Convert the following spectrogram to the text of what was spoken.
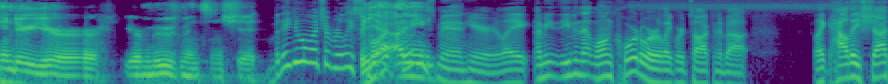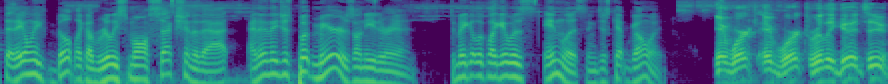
hinder your your movements and shit. But they do a bunch of really smart yeah, things, mean- man. Here, like I mean, even that long corridor, like we're talking about, like how they shot that. They only built like a really small section of that, and then they just put mirrors on either end to make it look like it was endless and just kept going. It worked. It worked really good too.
